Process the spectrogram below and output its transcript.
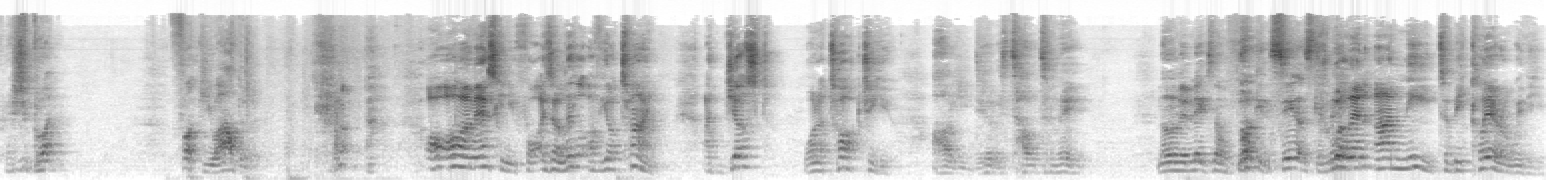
Press your button. Fuck you, I'll do it. All, all I'm asking you for is a little of your time. I just want to talk to you. All you do is talk to me. None of it makes no fucking sense to me. Well, then I need to be clearer with you.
